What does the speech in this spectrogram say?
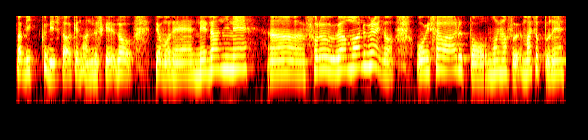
まあびっくりしたわけなんですけれど、でもね、値段にね、うん、それを上回るぐらいの美味しさはあると思います。まあちょっとね、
